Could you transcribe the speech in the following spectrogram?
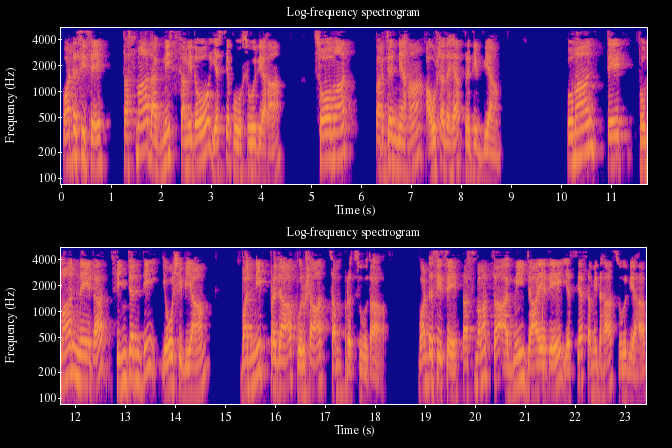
What does he say? Tasmad Agnis Samido Yasya Suryaha Somat Parjanyaha Aushadaya Prativyam. Puman te Puman neta Sinjanti Yoshibhyam Vanni Praja Purushat Samprasuda. What does he say? Tasmat sa Agni Jayate Yasya Samidha Suryaha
